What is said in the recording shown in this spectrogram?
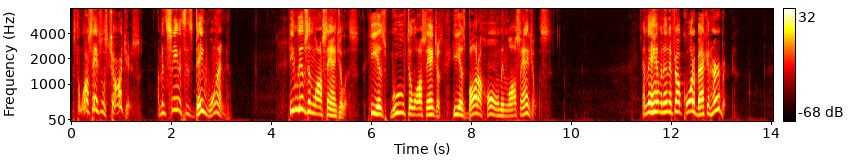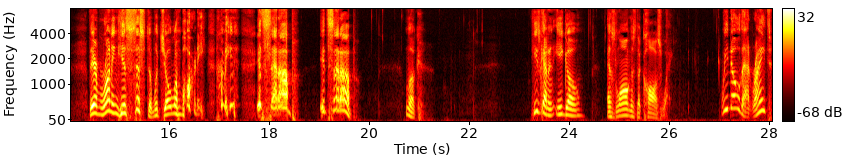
It's the Los Angeles Chargers. I've been saying it since day one. He lives in Los Angeles. He has moved to Los Angeles. He has bought a home in Los Angeles. And they have an NFL quarterback in Herbert. They're running his system with Joe Lombardi. I mean, it's set up. It's set up. Look, he's got an ego as long as the causeway. We know that, right?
